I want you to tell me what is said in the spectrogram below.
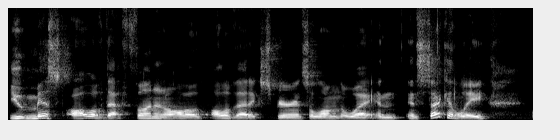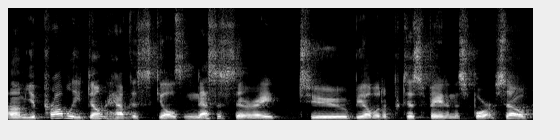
you missed all of that fun and all of all of that experience along the way. And and secondly um, you probably don't have the skills necessary to be able to participate in the sport. So,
